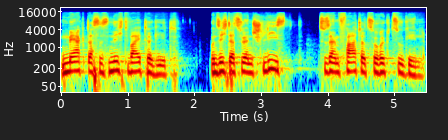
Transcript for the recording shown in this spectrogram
merkt, dass es nicht weitergeht und sich dazu entschließt, zu seinem Vater zurückzugehen.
